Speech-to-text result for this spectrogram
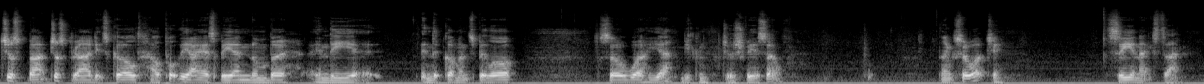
just back just ride it's called I'll put the ISBN number in the uh, in the comments below. So uh, yeah you can judge for yourself. Thanks for watching. See you next time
